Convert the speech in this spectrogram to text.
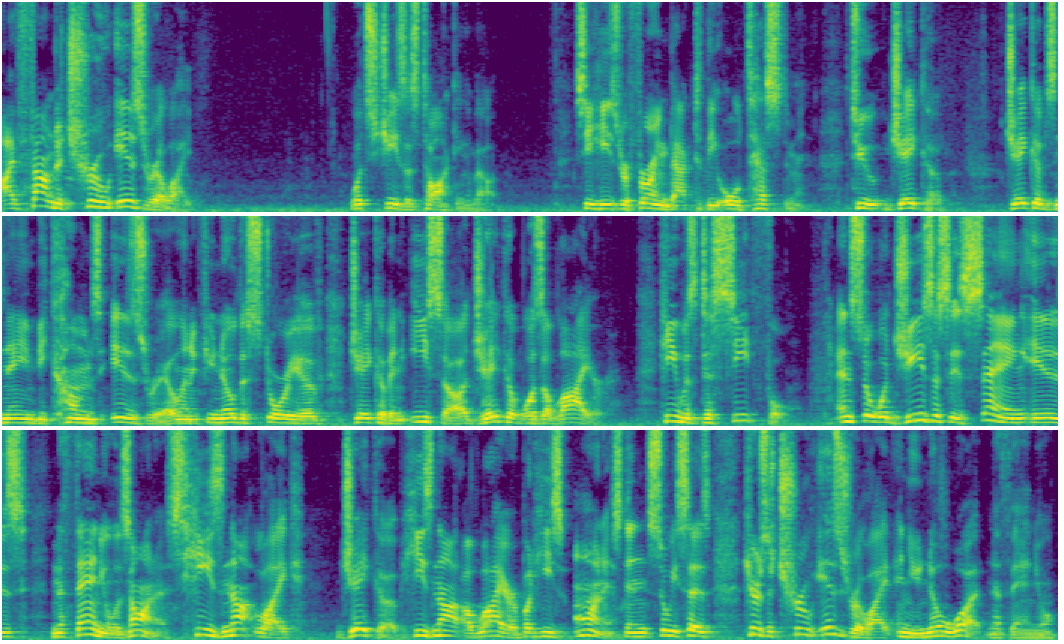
I've found a true Israelite. What's Jesus talking about? See, he's referring back to the Old Testament, to Jacob. Jacob's name becomes Israel, and if you know the story of Jacob and Esau, Jacob was a liar. He was deceitful. And so what Jesus is saying is Nathanael is honest. He's not like Jacob. He's not a liar, but he's honest. And so he says, Here's a true Israelite, and you know what, Nathanael?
